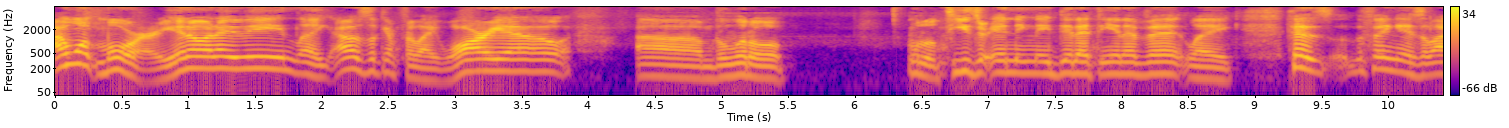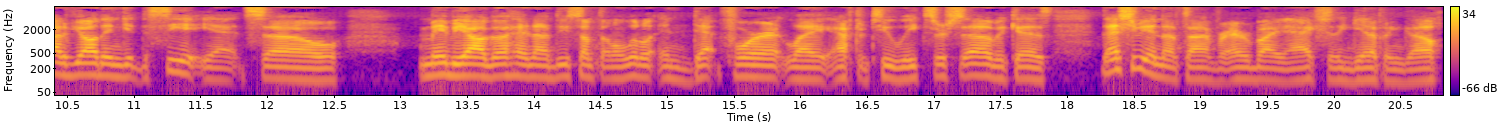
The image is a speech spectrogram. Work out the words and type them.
I want more, you know what I mean? Like, I was looking for, like, Wario, um, the little little teaser ending they did at the end of it like because the thing is a lot of y'all didn't get to see it yet so maybe I'll go ahead and I'll do something a little in depth for it, like after two weeks or so, because that should be enough time for everybody to actually get up and go.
